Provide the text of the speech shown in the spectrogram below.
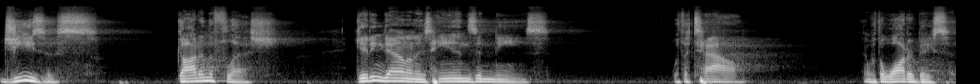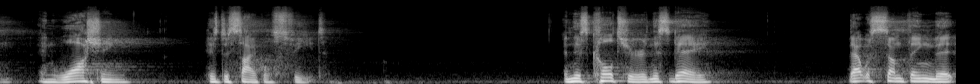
Jesus, God in the flesh, getting down on his hands and knees with a towel and with a water basin and washing his disciples' feet. In this culture, in this day, that was something that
